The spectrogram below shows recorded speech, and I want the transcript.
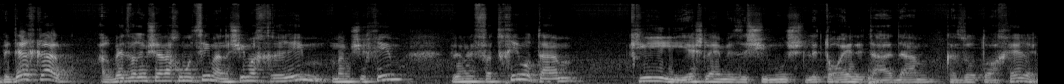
בדרך כלל, הרבה דברים שאנחנו מוצאים, אנשים אחרים ממשיכים ומפתחים אותם כי יש להם איזה שימוש לתועלת האדם כזאת או אחרת.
